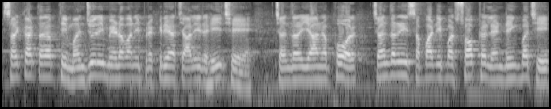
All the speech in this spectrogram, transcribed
સરકાર તરફથી મંજૂરી મેળવવાની પ્રક્રિયા ચાલી રહી છે. ચંદ્રયાન ફોર ચંદ્રની સપાટી પર સોફ્ટ લેન્ડિંગ પછી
